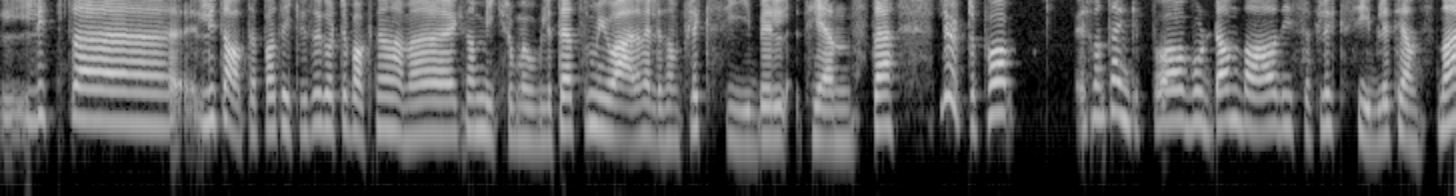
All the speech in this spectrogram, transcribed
litt, uh, litt annet tematikk hvis vi går tilbake til det her med sant, mikromobilitet, som jo er en veldig sånn, fleksibel tjeneste. Lurte på hvis man tenker på hvordan da disse fleksible tjenestene,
